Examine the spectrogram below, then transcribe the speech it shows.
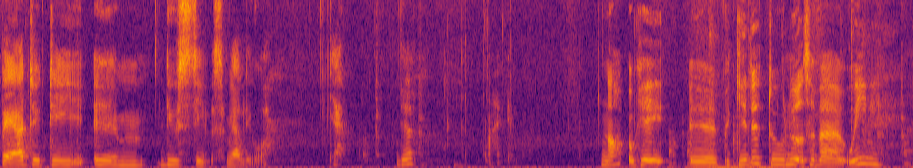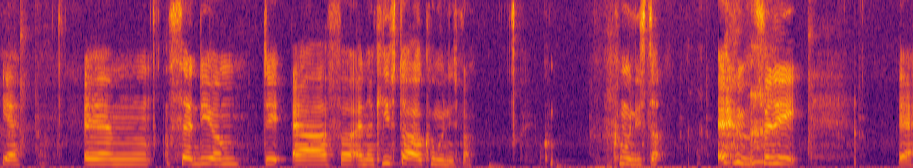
bæredygtige øhm, livsstil, som jeg lever. Ja. Nej. Nå, okay. Øh, Birgitte, du lyder til at være uenig. Ja. Øhm, Zendium, det er for anarkister og kommunister. Kom- kommunister. Fordi, ja,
